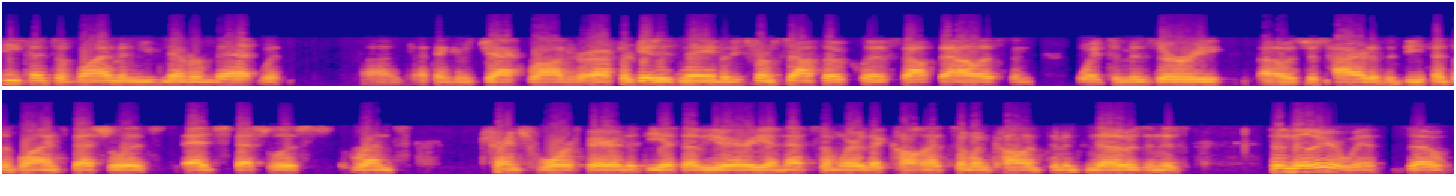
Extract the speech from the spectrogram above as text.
defensive lineman you've never met with. Uh, I think it was Jack Roger. I forget his name, but he's from South Oak Cliff, South Dallas, and went to Missouri. Uh, was just hired as a defensive line specialist, edge specialist. Runs trench warfare in the DFW area, and that's somewhere that Colin, that's someone Colin Simmons knows and is familiar with. So,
